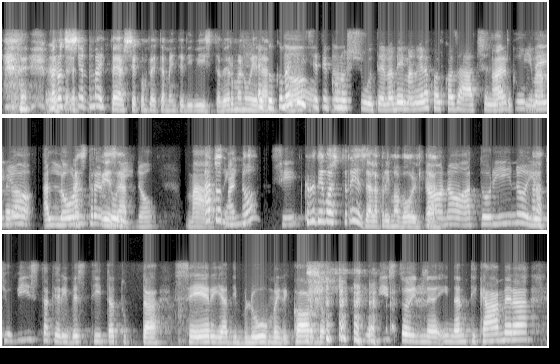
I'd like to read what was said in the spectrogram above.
Ma non ci siamo mai perse completamente di vista, vero Manuela? Ecco, come No, vi siete no. conosciute? Vabbè, Manuela qualcosa ha Al accennato prima, convegno però... all'Oltre a. Torino. Ma A Torino? Sì. Credevo a Stresa la prima volta. No, no, a Torino io Ah. ti ho vista che eri vestita tutta seria di blu, mi ricordo. Ti ho visto in, in anticamera. ti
